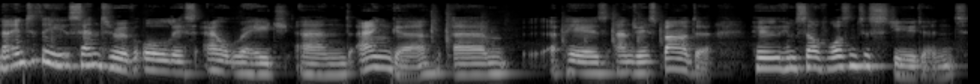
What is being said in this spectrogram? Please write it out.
Now, into the centre of all this outrage and anger um, appears Andreas Baader, who himself wasn't a student.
